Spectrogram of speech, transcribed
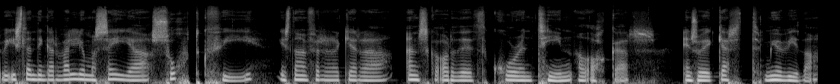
við Íslendingar veljum að segja sóttkví í staðan fyrir að gera enska orðið quarantine að okkar eins og ég gert mjög víða.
